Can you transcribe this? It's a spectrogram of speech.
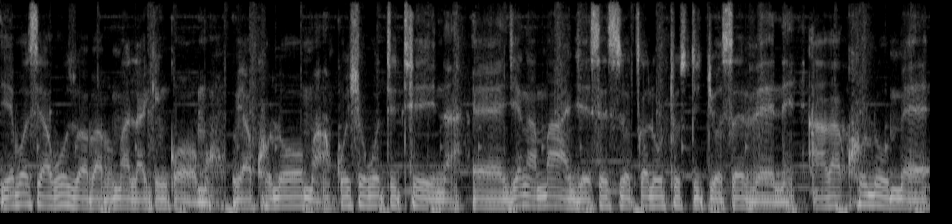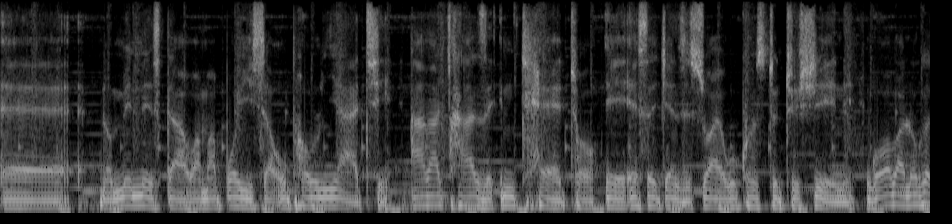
Yebo siyakuzwa baba malaki inkomo uyakhuluma. Kusho ukuthi thina eh njengamanje sesizocela ukuthi ustudio 7 akakhulume eh no minister wamaphoyisa uPaul Nyathi akachaze imithetho esetshenziswayo ku constitution ngoba lokho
